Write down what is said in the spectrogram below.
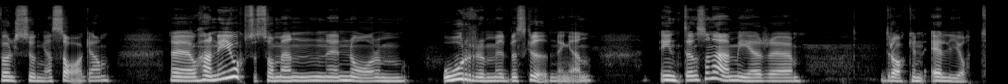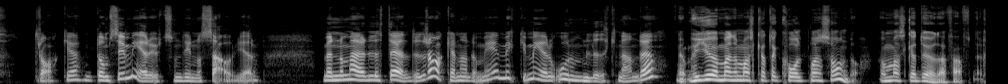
Völsunga-sagan. Eh, och han är ju också som en enorm orm i beskrivningen. Inte en sån här mer eh, draken Elliot-drake. De ser mer ut som dinosaurier. Men de här lite äldre drakarna, de är mycket mer ormliknande. Ja, hur gör man när man ska ta koll på en sån då? Om man ska döda Fafner,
